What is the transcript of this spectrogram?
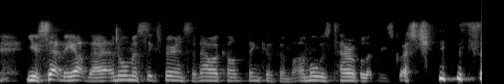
you've set me up there. Enormous experience, and now I can't think of them. I'm always terrible at these questions.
